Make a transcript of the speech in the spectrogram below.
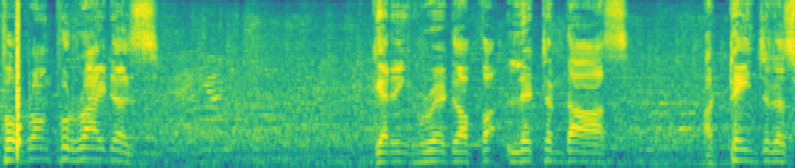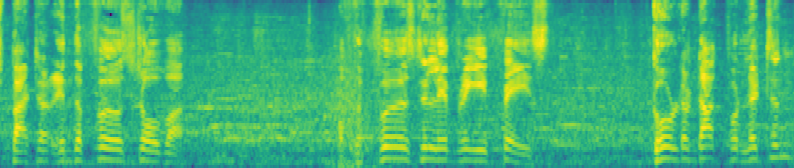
for Rangpur Riders. Getting rid of Litton Das, a dangerous batter in the first over of the first delivery he faced. Golden duck for Litton.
